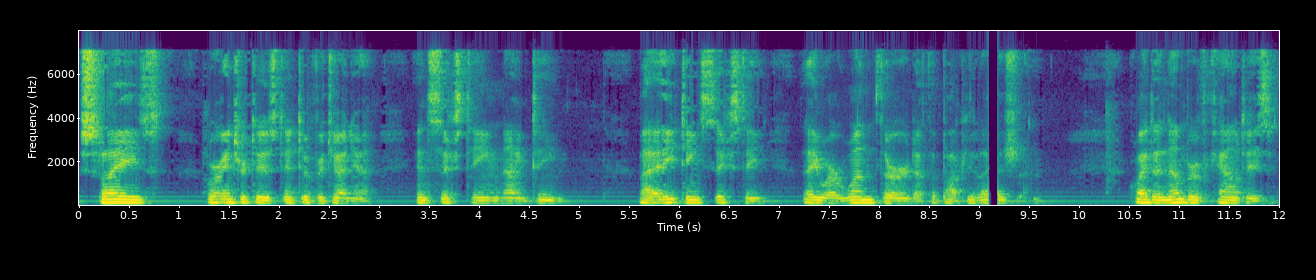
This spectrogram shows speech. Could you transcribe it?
Slaves were introduced into Virginia in 1619. By 1860, they were one third of the population. Quite a number of counties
